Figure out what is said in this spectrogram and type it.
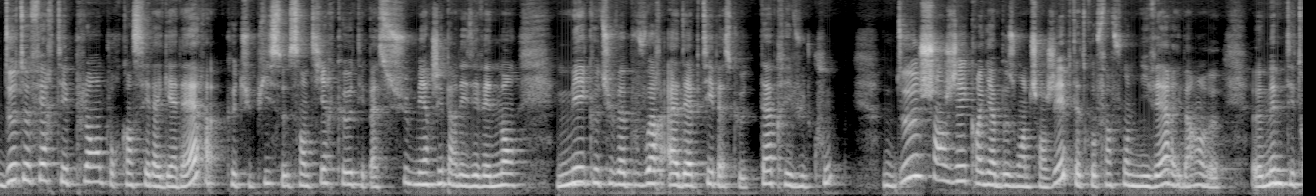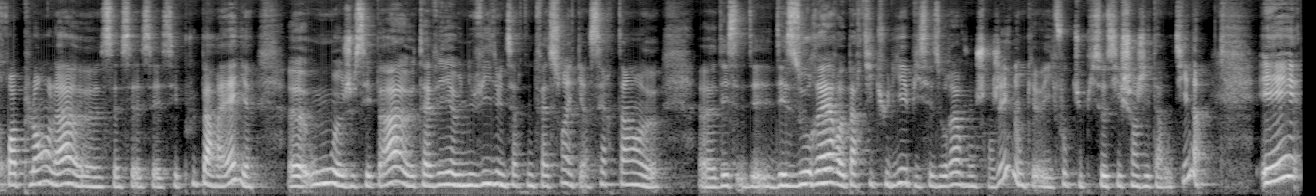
de te faire tes plans pour quand c'est la galère, que tu puisses sentir que t'es pas submergé par les événements, mais que tu vas pouvoir adapter parce que tu as prévu le coup de changer quand il y a besoin de changer. Peut-être qu'au fin fond de l'hiver, eh ben, euh, euh, même tes trois plans, là, euh, c'est plus pareil. ou, je sais pas, tu avais une vie d'une certaine façon avec un certain, des, horaires particuliers, et puis ces horaires vont changer. Donc, il faut que tu puisses aussi changer ta routine. Et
